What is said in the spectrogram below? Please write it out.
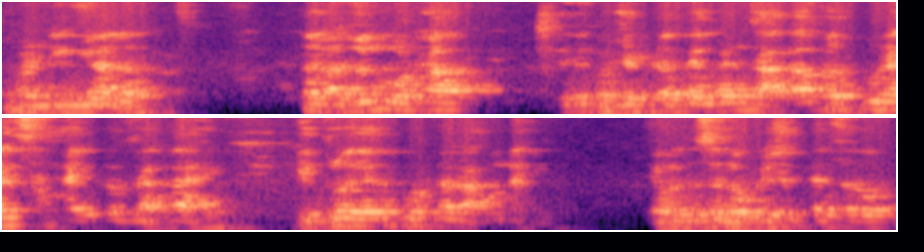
फंडिंग मिळालं तर अजून मोठा तिथे प्रोजेक्ट करता येईल. कारण जागा भरपूर आहे सहा एकर जागा आहे हिथ्रो एअरपोर्टला राहू नाही तेव्हा जसं लोकेशन त्याचं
